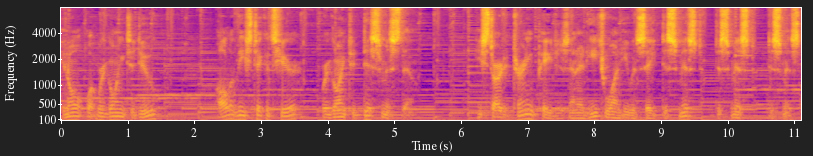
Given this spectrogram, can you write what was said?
You know what we're going to do? All of these tickets here, we're going to dismiss them. He started turning pages, and at each one he would say, Dismissed, dismissed, dismissed.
